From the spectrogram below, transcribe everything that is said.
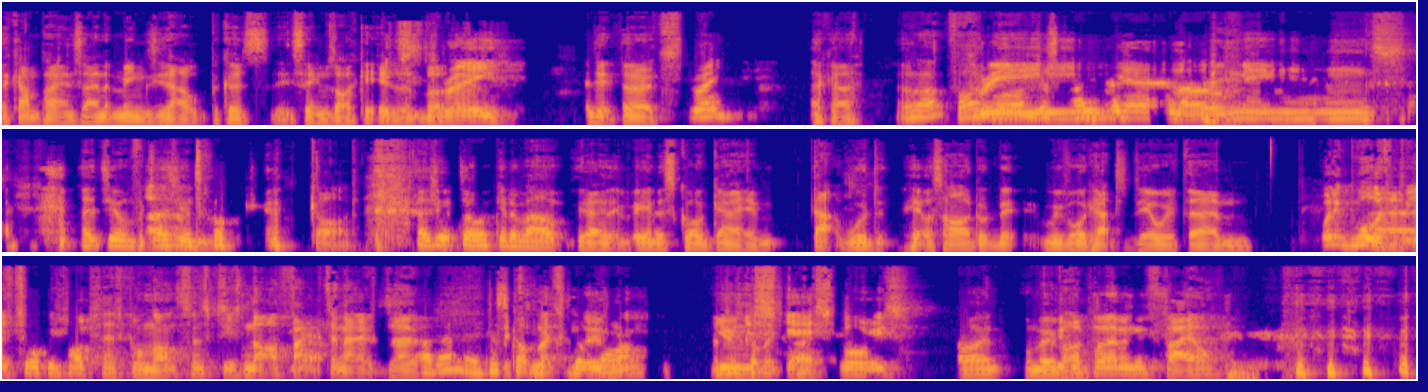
a campaign saying that Mings is out because it seems like it isn't. It's but three. Is it third? Three. Okay. All right, fine. Three Well, I'm just yellow mings. as you're, as you're Um, talking, God, as you're talking about, you know, it being a squad game, that would hit us hard, wouldn't it? We've already had to deal with. Um, Well, it would, Uh, but you're talking hypothetical nonsense because he's not a factor now. So I don't know. Just let's, got let's move on. You and your just got mixed scare up. stories. Fine, we'll move People on. Birmingham fail.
